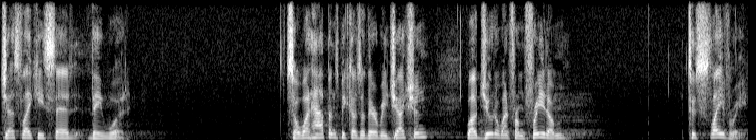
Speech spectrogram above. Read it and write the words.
just like he said they would. So, what happens because of their rejection? Well, Judah went from freedom to slavery.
